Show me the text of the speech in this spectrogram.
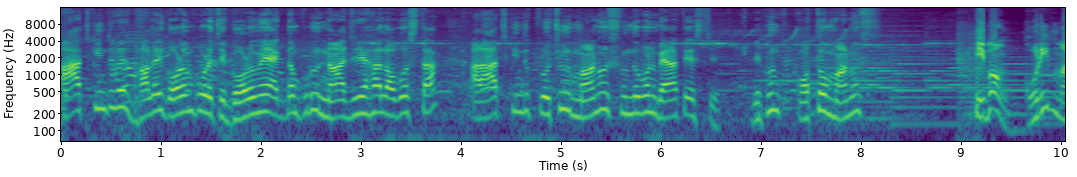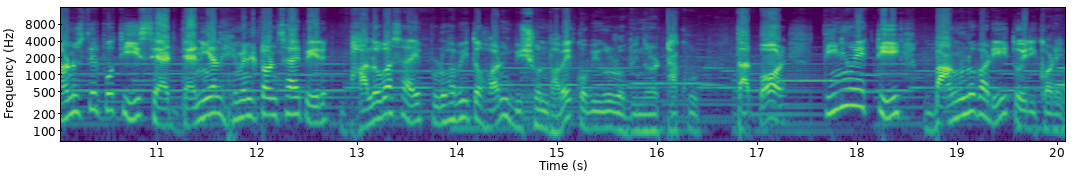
আজ কিন্তু বেশ ভালোই গরম পড়েছে। গরমে একদম পুরো নাজেহাল অবস্থা। আর আজ কিন্তু প্রচুর মানুষ সুন্দরবন বেড়াতে এসছে। দেখুন কত মানুষ। এবং গরিব মানুষদের প্রতি স্যার ড্যানিয়েল হ্যামিল্টন সাহেবের ভালোবাসায় প্রভাবিত হন ভীষণভাবে কবিগুরু রবীন্দ্রনাথ ঠাকুর। তারপর তিনিও একটি বাংলো বাড়ি তৈরি করেন।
